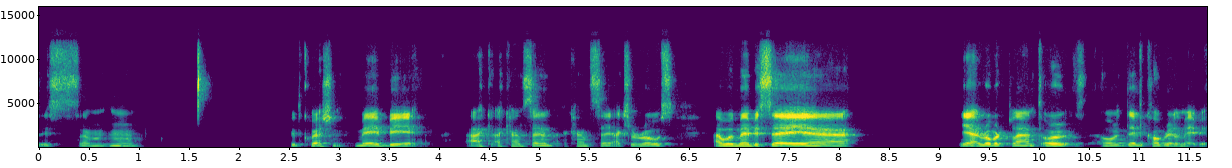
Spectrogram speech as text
is um? Hmm. Good question. Maybe I, I can't say I can't say Axl Rose. I would maybe say uh, yeah Robert Plant or or David Coverdale maybe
